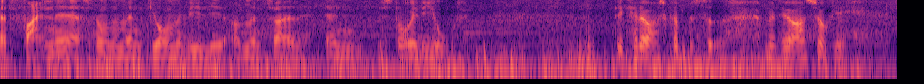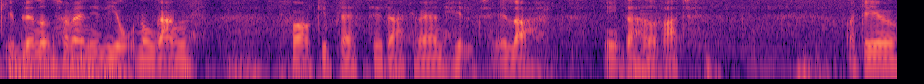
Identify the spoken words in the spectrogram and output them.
at fejlene er sådan nogle, man gjorde med vilje, og man så er en stor idiot. Det kan det også godt betyde, men det er også okay. Vi bliver nødt til at være en idiot nogle gange, for at give plads til, at der kan være en held eller en, der havde ret. Og det jo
